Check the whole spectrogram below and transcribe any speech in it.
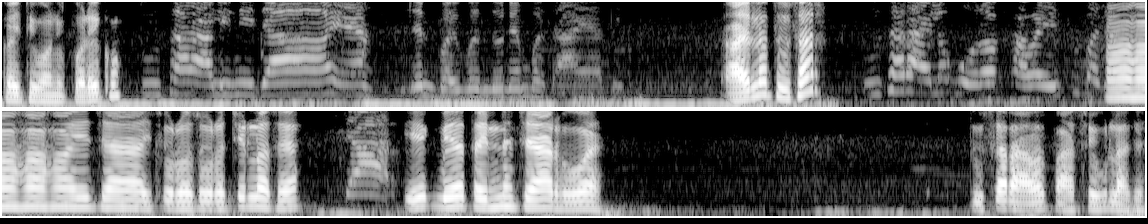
કઈ થી વાની પડે કુ તુષાર આલીને જાય એન ભાઈબંધોને બધા આયા તે આવેલા તું સર? તુષાર આયલો બોરો ખાવા એ શું હા હા હા હા એ જાય સોરો સોરો ચેટલો છે? એક બે ત્રણ ને ચાર હોય. તુષાર આવે પાસે એવું લાગે.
